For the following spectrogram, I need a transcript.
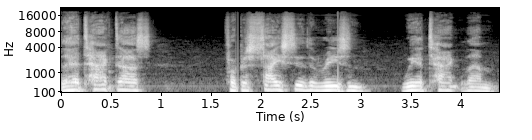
They attacked us for precisely the reason we attacked them.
